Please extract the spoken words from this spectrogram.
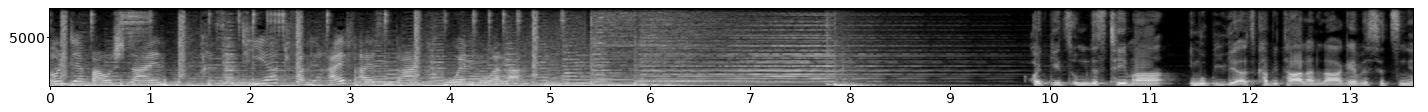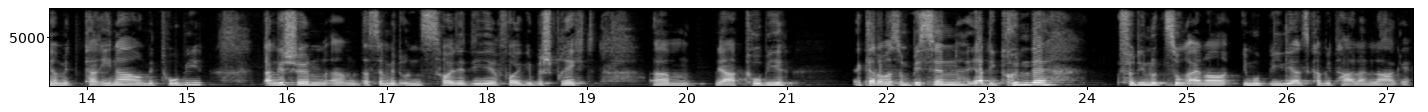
Und der Baustein, präsentiert von der Raiffeisenbank Hohenlohrland. Heute geht es um das Thema Immobilie als Kapitalanlage. Wir sitzen hier mit Karina und mit Tobi. Dankeschön, ähm, dass ihr mit uns heute die Folge bespricht. Ähm, ja, Tobi, erklär doch mal so ein bisschen ja, die Gründe für die Nutzung einer Immobilie als Kapitalanlage.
